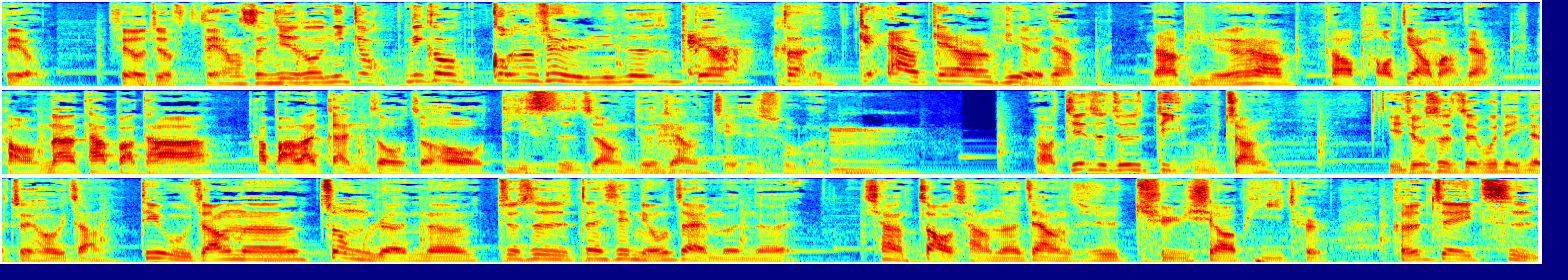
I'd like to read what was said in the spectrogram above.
Phil，Phil 就非常生气的说：“你给我，你给我滚出去！你这不要对，get out，get out of here！” 这样。然后 Peter 让他他要跑掉嘛，这样。好，那他把他他把他赶走之后，第四章就这样结束了。嗯。好，接着就是第五章，也就是这部电影的最后一章。第五章呢，众人呢，就是那些牛仔们呢。像照常呢这样子去取笑 Peter，可是这一次，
